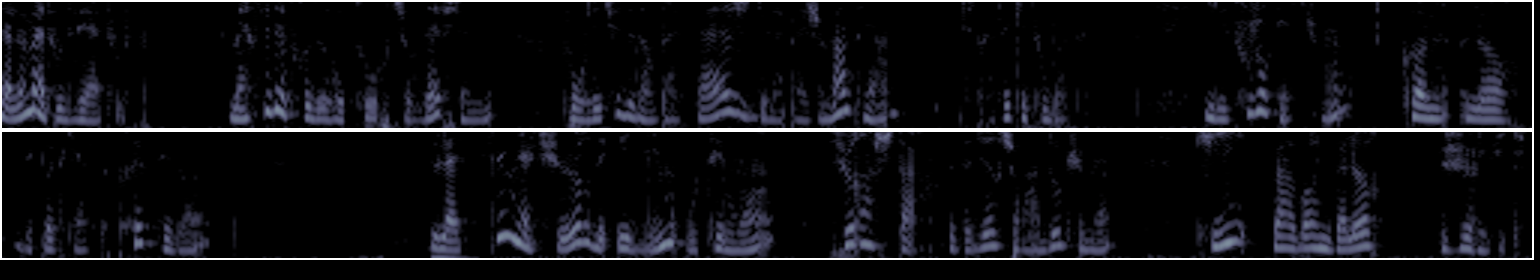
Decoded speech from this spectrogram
Shalom à toutes et à tous. Merci d'être de retour sur DAF pour l'étude d'un passage de la page 21 du traité Ketubot. Il est toujours question, comme lors des podcasts précédents, de la signature des édimes ou témoins sur un shtar, c'est-à-dire sur un document qui va avoir une valeur juridique.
